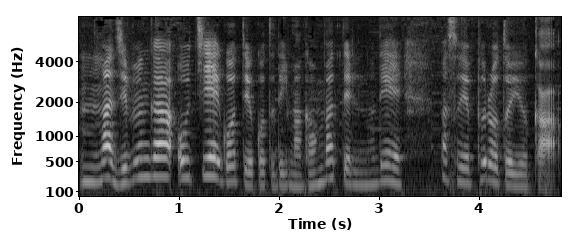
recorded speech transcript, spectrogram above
うん、まあ自分がおうち英語ということで今頑張ってるので、まあ、そういうプロというか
